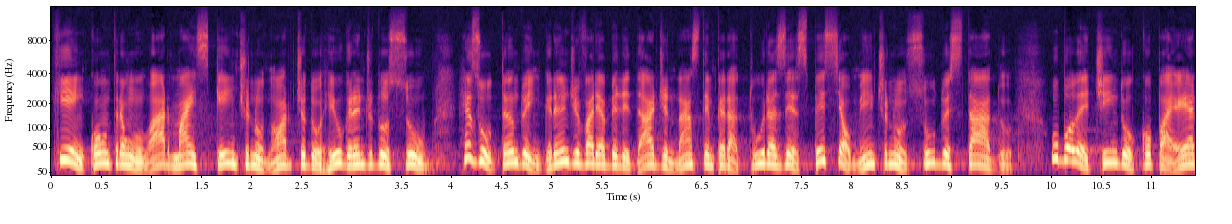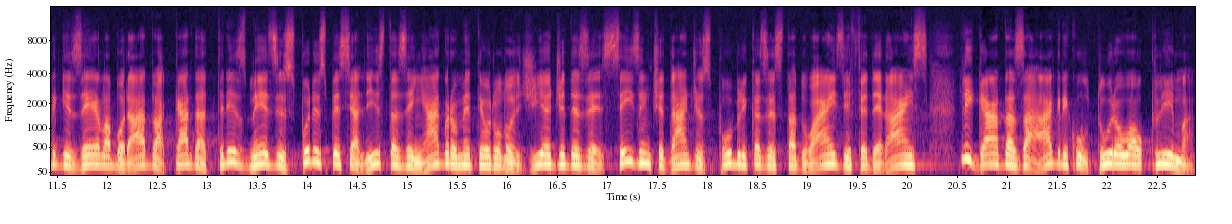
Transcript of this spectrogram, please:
que encontram o ar mais quente no norte do Rio Grande do Sul, resultando em grande variabilidade nas temperaturas, especialmente no sul do estado. O boletim do Copaergues é elaborado a cada três meses por especialistas em agrometeorologia de 16 entidades públicas estaduais e federais ligadas à agricultura ou ao clima.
